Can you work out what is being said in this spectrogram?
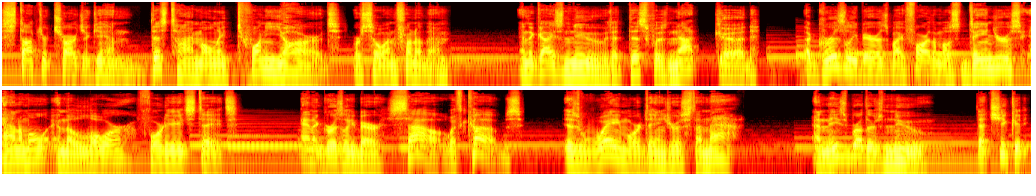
stopped her charge again, this time only 20 yards or so in front of them. And the guys knew that this was not good. A grizzly bear is by far the most dangerous animal in the lower 48 states. And a grizzly bear sow with cubs is way more dangerous than that. And these brothers knew that she could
